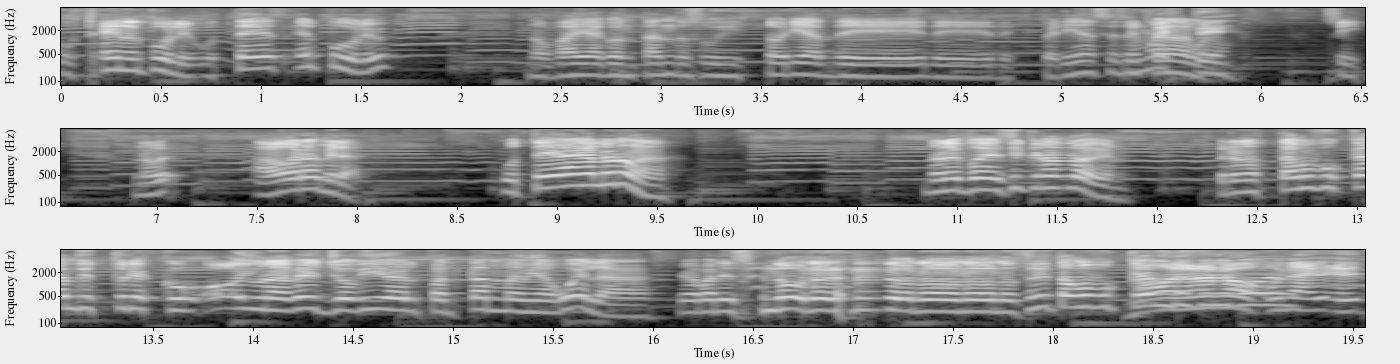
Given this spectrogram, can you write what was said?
usted en el público, ustedes, el público, nos vaya contando sus historias de, de, de experiencias cercanas a la muerte. Sí. Ahora, mira, ustedes háganlo nomás. No les a decir que no lo hagan. Pero no estamos buscando historias como, hoy una vez yo vi el fantasma de mi abuela. Y aparece, no, no, no, no, no, no sé, estamos buscando. No, no, no, de- una eh,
